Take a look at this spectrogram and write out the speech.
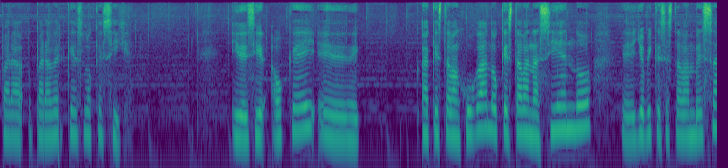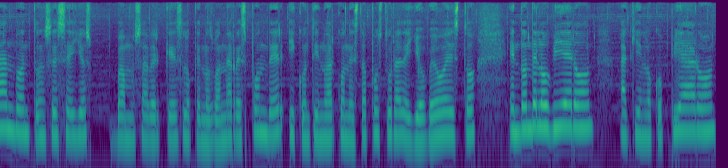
para, para ver qué es lo que sigue. Y decir, ok, eh, a qué estaban jugando, qué estaban haciendo, eh, yo vi que se estaban besando, entonces ellos vamos a ver qué es lo que nos van a responder y continuar con esta postura de yo veo esto, en dónde lo vieron, a quién lo copiaron,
